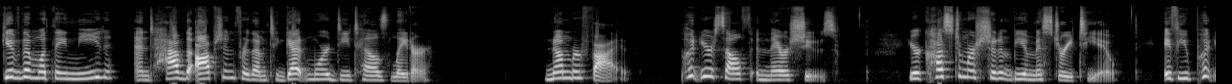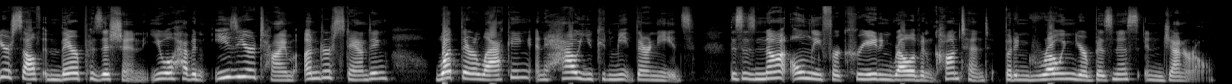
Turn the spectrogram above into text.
Give them what they need and have the option for them to get more details later. Number five, put yourself in their shoes. Your customer shouldn't be a mystery to you. If you put yourself in their position, you will have an easier time understanding what they're lacking and how you can meet their needs. This is not only for creating relevant content, but in growing your business in general.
